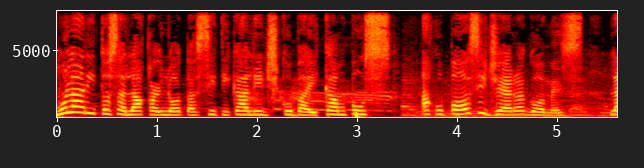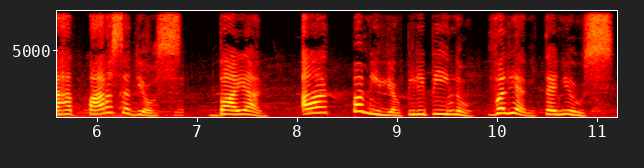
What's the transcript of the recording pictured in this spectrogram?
Mula rito sa La Carlota City College, Cubay Campus, ako po si Jera Gomez. Lahat para sa Diyos, bayan at pamilyang Pilipino. Valiente News.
